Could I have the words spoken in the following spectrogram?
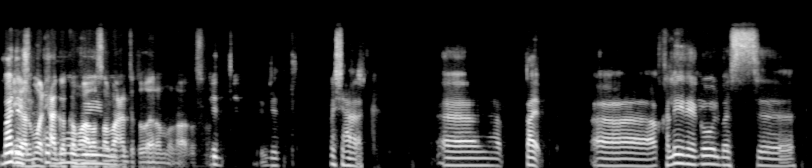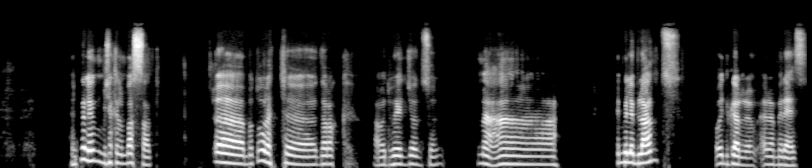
ما أدري إيش المول حقكم هذا أصلا ما عندكم غير المول هذا أصلا جد جد. مشي حالك. آه طيب. آه خليني أقول بس آه الفيلم بشكل مبسط. آه بطولة ذا روك أو دوين جونسون مع آه ايميلي بلانت وادجار راميريز.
